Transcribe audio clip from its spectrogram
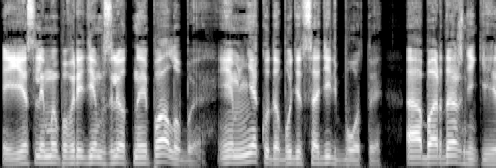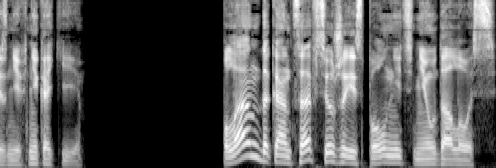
Если мы повредим взлетные палубы, им некуда будет садить боты, а абордажники из них никакие. План до конца все же исполнить не удалось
